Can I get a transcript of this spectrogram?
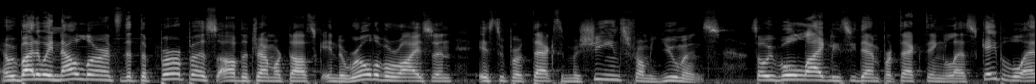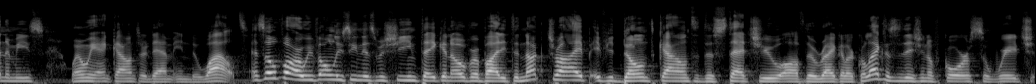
And we by the way now learned that the purpose of the Tremor Tusk in the world of Horizon is to protect machines from humans. So we will likely see them protecting less capable enemies when we encounter them in the wild. And so far we've only seen this machine taken over by the Tenakth tribe if you don't count the statue of the regular collector's edition of course, which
